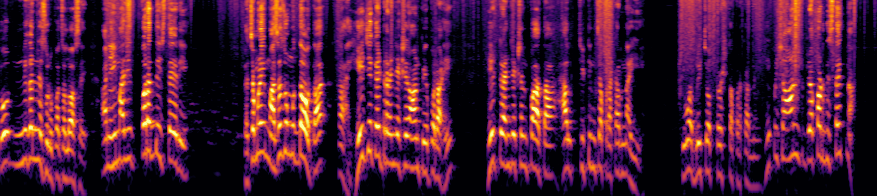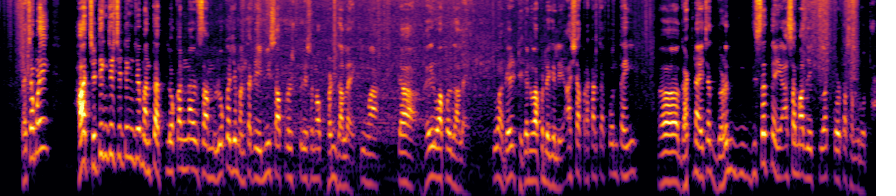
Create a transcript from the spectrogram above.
तो निगण्य स्वरूपाचा लॉस आहे. आणि ही माझी परत द्यायची तयारी आहे. त्याच्यामुळे माझा जो मुद्दा होता का हे जे काही ट्रान्झॅक्शन ऑन पेपर आहे हे ट्रान्झॅक्शन पाहता हा चिटिंगचा प्रकार नाही आहे किंवा ब्रिच ऑफ ट्रस्टचा प्रकार नाही. हे पैसे ऑन रेकॉर्ड दिसत आहेत ना. त्याच्यामुळे हा चिटिंग जे चिटिंग जे म्हणतात लोकांना साम लोक जे म्हणतात की मिस अप्रोस्पिरेशन ऑफ फंड झाला आहे किंवा त्या गैरवापर झाला आहे किंवा गैर ठिकाणी वापरले गेले. अशा प्रकारचा कोणताही घटना याच्यात घडत दिसत नाही असा माझा एक विवाद कोर्टासमोर होता.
